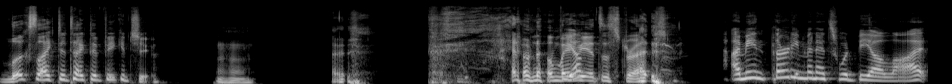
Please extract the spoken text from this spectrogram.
looks like Detective Pikachu. hmm I don't know. Maybe Yep. it's a stretch. I mean, 30 minutes would be a lot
